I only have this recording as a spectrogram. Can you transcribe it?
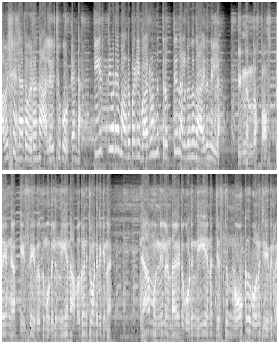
ആവശ്യമില്ലാതെ ഓരോന്ന് ആലോചിച്ചു കൂട്ടണ്ട. കീർത്തിയുടെ മറുപടി വരുണ് തൃപ്തി നൽകുന്നതായിരുന്നില്ല. പിന്നെന്താ ഫസ്റ്റ് ടൈം ഞാൻ കിസ് ചെയ്തത് മുതൽ നീ എന്നെ അവഗണിച്ചുകൊണ്ടിരിക്കുന്നത് ഞാൻ മുന്നിൽ ഉണ്ടായിട്ട് കൂടി നീ എന്നെ ജസ്റ്റ് നോക്കുക പോലും ചെയ്തില്ല.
